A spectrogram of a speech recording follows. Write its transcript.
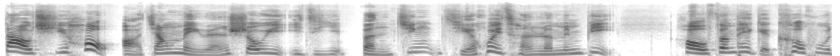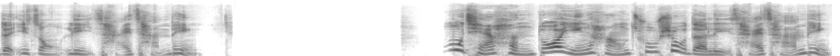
到期后啊，将美元收益以及本金结汇成人民币后分配给客户的一种理财产品。目前很多银行出售的理财产品，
